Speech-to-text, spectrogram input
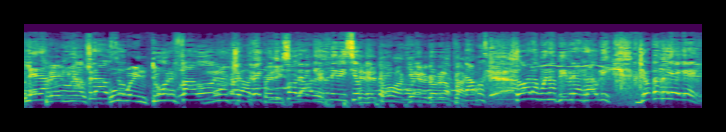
Le damos Premios un aplauso, Juventud. por favor, Muchas de aquí felicidades desde de todos aquí en el. Gorro de la Le Plata. todas las buenas vibras, Raúl. Yo cuando llegué,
